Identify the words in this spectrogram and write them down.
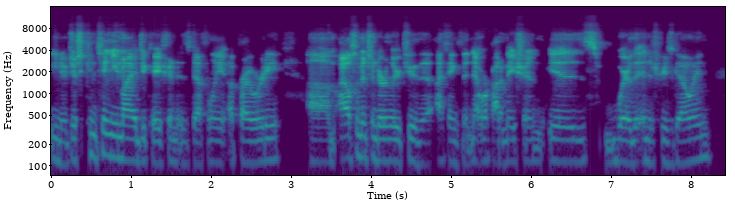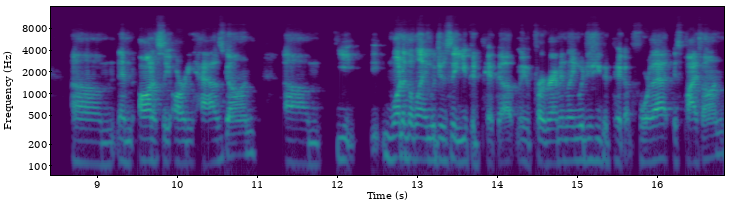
You know, just continuing my education is definitely a priority. Um, I also mentioned earlier too that I think that network automation is where the industry is going, um, and honestly already has gone. Um, you, one of the languages that you could pick up, maybe programming languages you could pick up for that is Python.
